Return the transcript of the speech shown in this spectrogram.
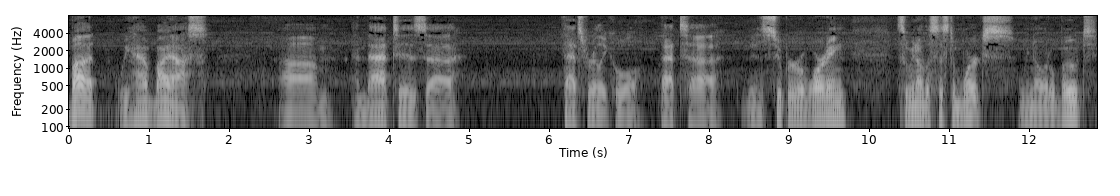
But we have BIOS, um, and that is uh, that's really cool. That uh, is super rewarding. So we know the system works. We know it'll boot.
